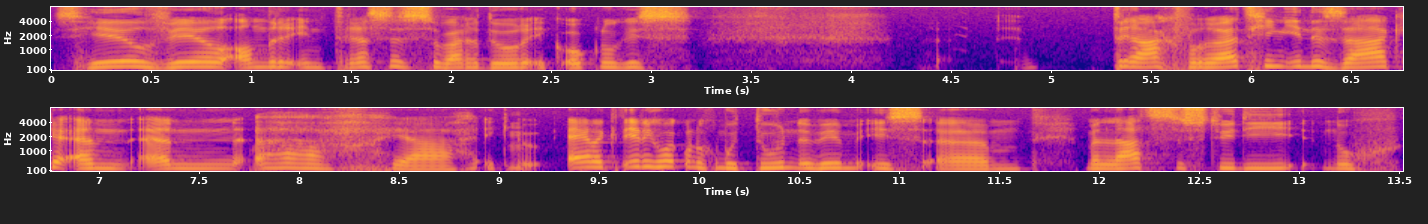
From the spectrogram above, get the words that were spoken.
Dus heel veel andere interesses, waardoor ik ook nog eens traag vooruit ging in de zaken. En, en ah, ja, ik, eigenlijk het enige wat ik nog moet doen, Wim, is ehm, mijn laatste studie nog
